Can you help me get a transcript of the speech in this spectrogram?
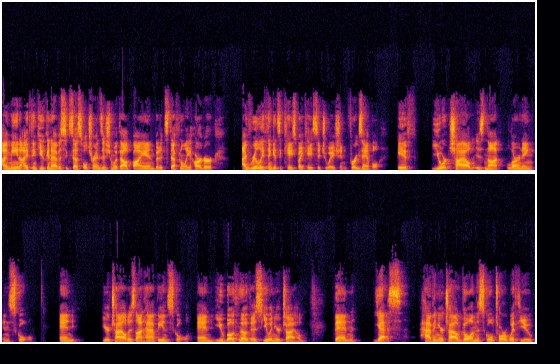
I mean, I think you can have a successful transition without buy in, but it's definitely harder. I really think it's a case by case situation. For example, if your child is not learning in school and your child is not happy in school, and you both know this, you and your child, then yes, having your child go on the school tour with you,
